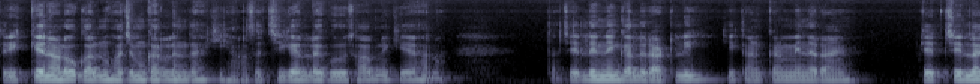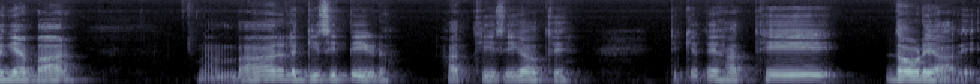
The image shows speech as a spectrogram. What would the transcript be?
ਤਰੀਕੇ ਨਾਲ ਉਹ ਗੱਲ ਨੂੰ ਹਜਮ ਕਰ ਲੈਂਦਾ ਕਿ ਹਾਂ, ਸੱਚੀ ਗੱਲ ਹੈ, ਗੁਰੂ ਸਾਹਿਬ ਨੇ ਕਿਹਾ ਹੈ ਨਾ ਤਾਂ ਚੇਲੇ ਨੇ ਗੱਲ ਰੱਟ ਲਈ ਕਿ ਕਣਕਣ ਮੇ ਨਾਰਾਇਣ। ਤੇ ਚੇਲਾ ਗਿਆ ਬਾਹਰ। ਬਾਹਰ ਲੱਗੀ ਸੀ ਭੀੜ। ਹਾਥੀ ਸੀਗਾ ਉੱਥੇ। ਠੀਕ ਹੈ, ਤੇ ਹਾਥੀ ਦੌੜਿਆ ਆਵੇ।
